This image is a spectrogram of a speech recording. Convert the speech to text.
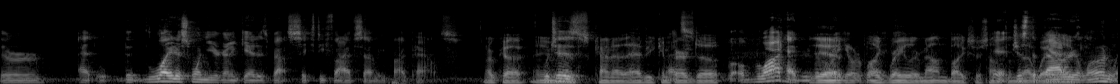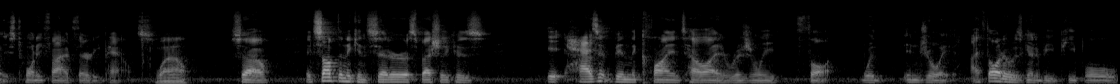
They're at the lightest one you're going to get is about 65, 75 pounds. Okay, and which is- kind of heavy compared to a lot heavier than yeah, regular like regular mountain bikes or something. yeah, just the battery like- alone weighs 25, 30 pounds. Wow. So it's something to consider, especially because it hasn't been the clientele I originally thought would enjoy it. I thought it was going to be people.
